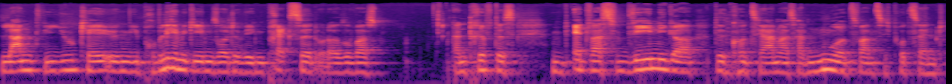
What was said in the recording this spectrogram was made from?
Land wie UK irgendwie Probleme geben sollte wegen Brexit oder sowas, dann trifft es etwas weniger den Konzern, weil es halt nur 20 Prozent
